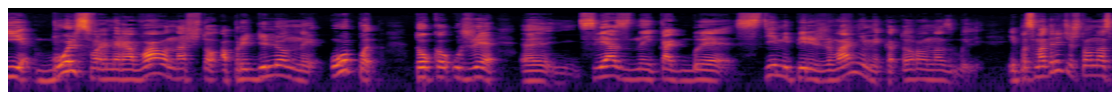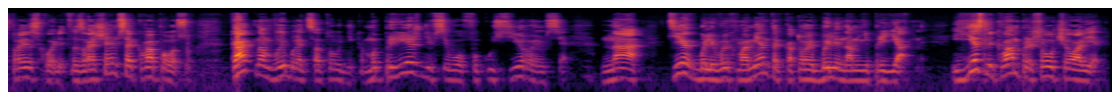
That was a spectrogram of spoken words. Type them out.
И боль сформировала на что? Определенный опыт, только уже э, связанный как бы с теми переживаниями, которые у нас были. И посмотрите, что у нас происходит. Возвращаемся к вопросу. Как нам выбрать сотрудника? Мы прежде всего фокусируемся на тех болевых моментах, которые были нам неприятны. И если к вам пришел человек,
